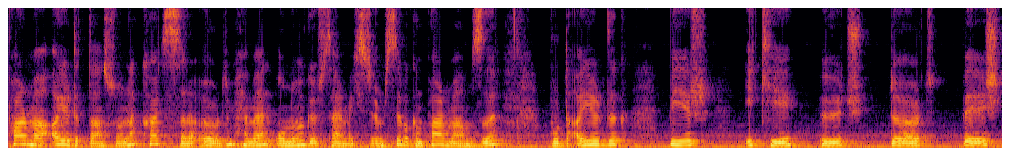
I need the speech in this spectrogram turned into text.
parmağı ayırdıktan sonra kaç sıra ördüm hemen onu göstermek istiyorum. Size bakın parmağımızı burada ayırdık. 1, 2, 3, 4, 5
